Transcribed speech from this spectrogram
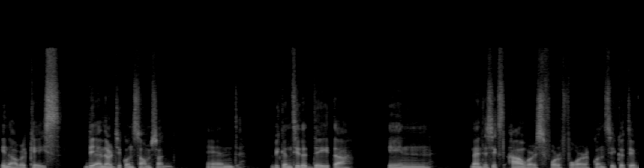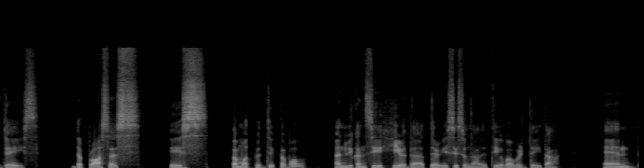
in our case, the energy consumption, and we can see the data in 96 hours for four consecutive days. The process is somewhat predictable, and we can see here that there is seasonality of our data. And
